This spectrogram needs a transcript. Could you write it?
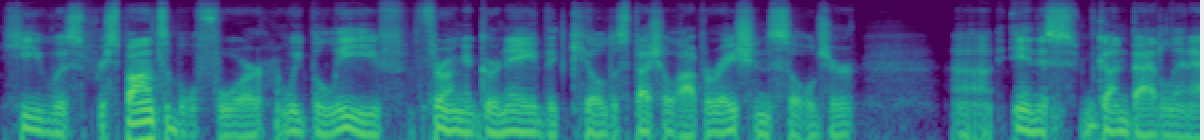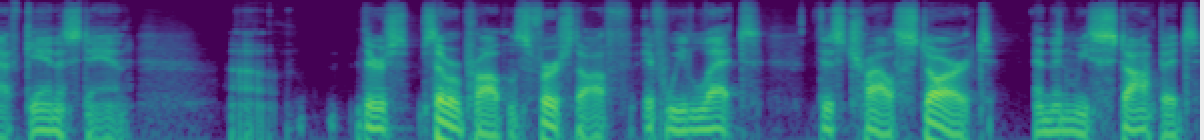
he was responsible for, we believe, throwing a grenade that killed a special operations soldier in this gun battle in Afghanistan there's several problems. First off, if we let this trial start and then we stop it,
